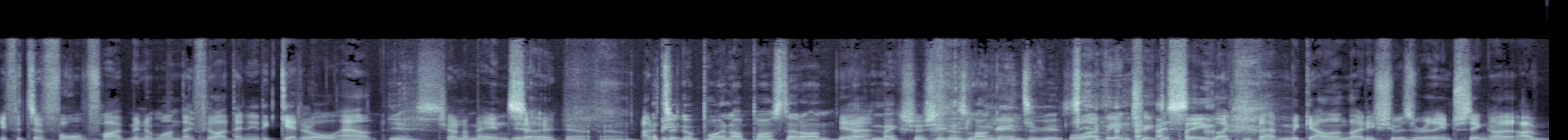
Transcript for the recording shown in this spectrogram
if it's a four or five minute one, they feel like they need to get it all out. Yes. Do you know what I mean? Yeah, so yeah, yeah. It's a good point. I'll pass that on. Yeah. Ma- make sure she does longer interviews. Well, I'd be intrigued to see like that McGallan lady. She was really interesting. I, I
